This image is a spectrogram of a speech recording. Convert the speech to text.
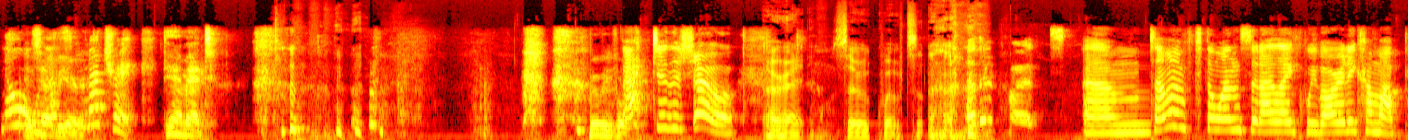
No, is that's heavier. metric. Damn it. Moving forward. Back to the show. All right. So quotes. Other quotes. Um, some of the ones that I like, we've already come up.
